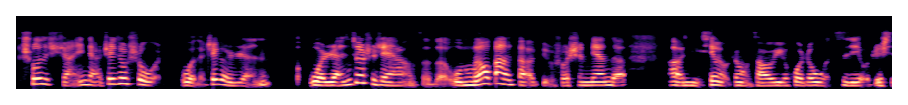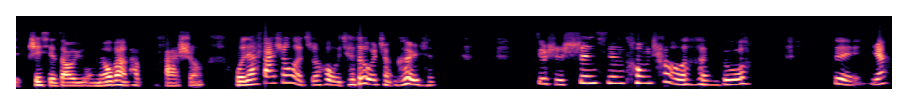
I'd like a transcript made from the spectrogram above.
说的悬一点，这就是我我的这个人。我人就是这样子的，我没有办法，比如说身边的呃女性有这种遭遇，或者我自己有这些这些遭遇，我没有办法不发生。我在发生了之后，我觉得我整个人就是身心通畅了很多。对，然后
